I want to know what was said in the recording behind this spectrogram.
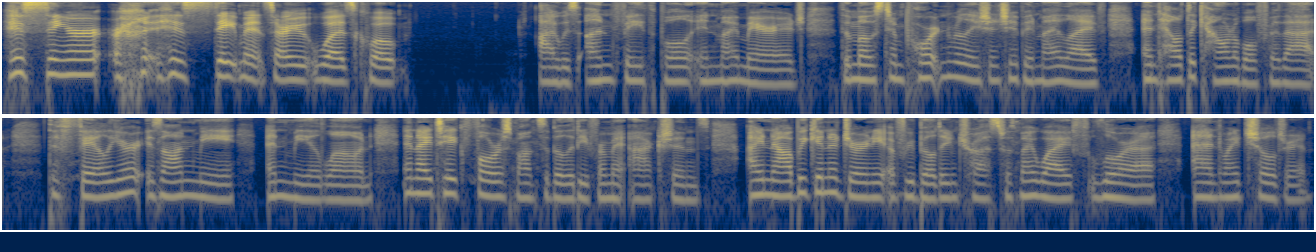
His singer, his statement, sorry, was quote. I was unfaithful in my marriage, the most important relationship in my life, and held accountable for that. The failure is on me and me alone, and I take full responsibility for my actions. I now begin a journey of rebuilding trust with my wife, Laura, and my children,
